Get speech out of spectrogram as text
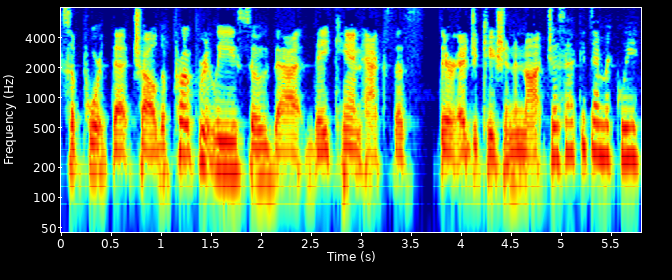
support that child appropriately so that they can access their education and not just academically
